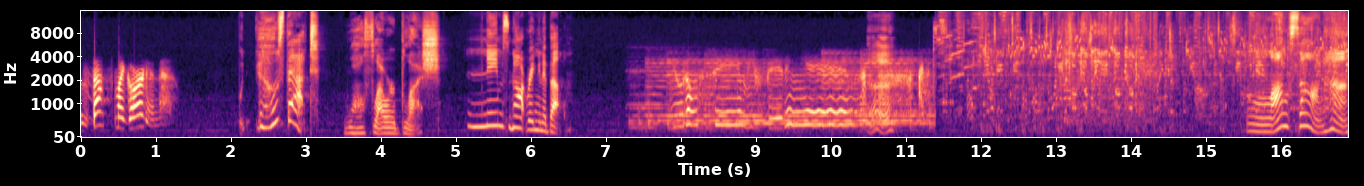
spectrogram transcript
That's my garden. Who's that? Wallflower blush. Name's not ringing a bell. Long song, huh?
